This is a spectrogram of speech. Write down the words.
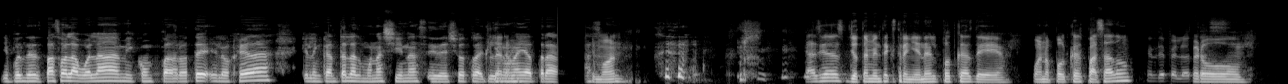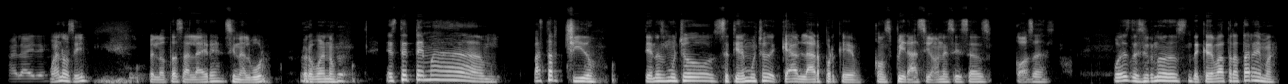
Y pues les paso a la abuela a mi compadrote El Ojeda, que le encantan las monas chinas y de hecho trae Claro. una ahí atrás. Simón. Gracias, yo también te extrañé en el podcast de, bueno, podcast pasado, El de pelotas pero al aire. bueno, sí, pelotas al aire, sin albur. Pero bueno, este tema va a estar chido. Tienes mucho, se tiene mucho de qué hablar porque conspiraciones y esas cosas. ¿Puedes decirnos de qué va a tratar, Emma?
